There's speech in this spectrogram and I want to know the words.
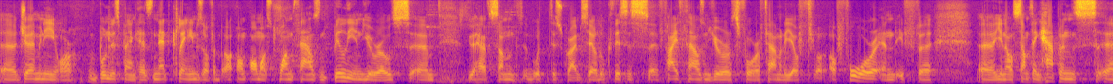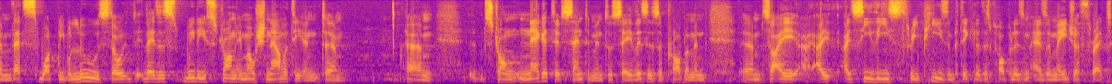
uh, Germany or Bundesbank has net claims of almost 1,000 billion euros. Um, you have some would describe, say, look, this is uh, 5,000 euros for a family of, of four, and if uh, uh, you know something happens, um, that's what we will lose. So there's this really strong emotionality and. Um, um, strong negative sentiment to say this is a problem. And um, so I, I, I, see these three Ps, in particular this populism, as a major threat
